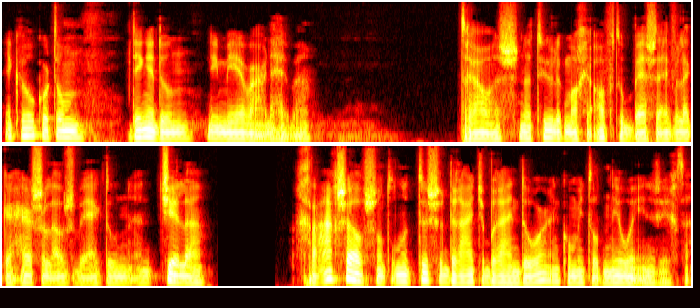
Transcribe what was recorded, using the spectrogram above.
Ik wil kortom dingen doen die meerwaarde hebben. Trouwens, natuurlijk mag je af en toe best even lekker hersenloos werk doen en chillen. Graag zelfs, want ondertussen draait je brein door en kom je tot nieuwe inzichten.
